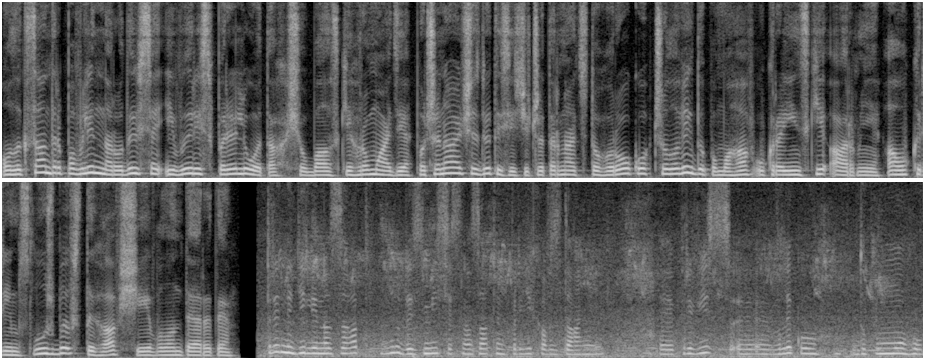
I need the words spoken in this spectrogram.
Олександр Павлін народився і виріс в перельотах, що в Балській громаді. Починаючи з 2014 року, чоловік допомагав українській армії, а окрім служби, встигав ще й волонтерити. Три неділі назад, ну десь місяць назад, він приїхав з Данії, Е, привіз е, велику допомогу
